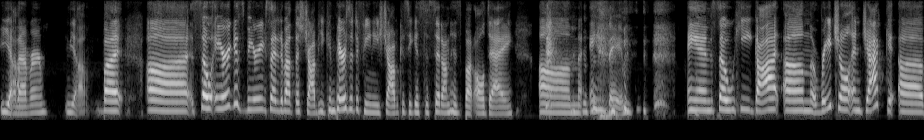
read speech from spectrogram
Yeah. whatever. Yeah. But uh so Eric is very excited about this job. He compares it to Feeny's job because he gets to sit on his butt all day. Um and- Same. And so he got um Rachel and Jack uh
